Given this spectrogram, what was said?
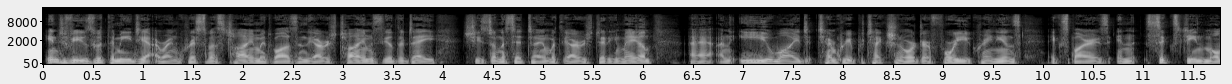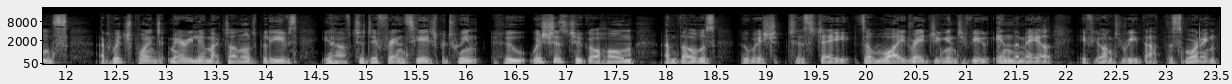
interviews with the media around Christmas time. It was in the Irish Times the other day. She's done a sit down with the Irish Daily Mail. Uh, an EU wide temporary protection order for Ukrainians expires in 16 months at which point Mary Lou McDonald believes you have to differentiate between who wishes to go home and those who wish to stay. It's a wide ranging interview in the Mail if you want to read that this morning.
